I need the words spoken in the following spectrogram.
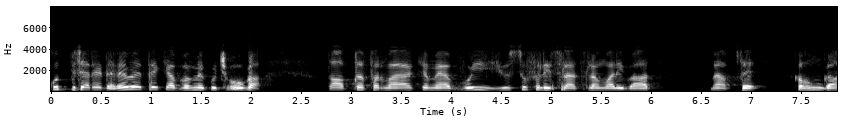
खुद बेचारे डरे हुए थे कि अब हमें कुछ होगा। तो आपने फरमाया कि मैं अब वही यूसुफ अलैहिस्सलाम वाली बात मैं आपसे कहूँगा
